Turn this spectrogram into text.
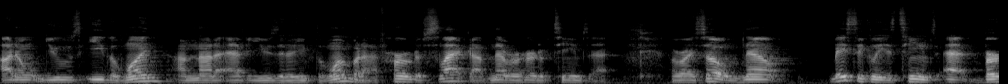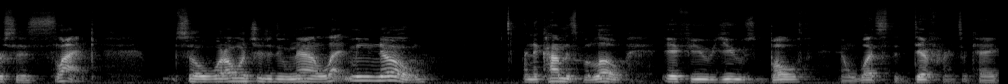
I don't use either one. I'm not an avid user of either one, but I've heard of Slack. I've never heard of Teams app. All right, so now basically it's Teams app versus Slack. So what I want you to do now, let me know in the comments below if you use both and what's the difference, okay?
